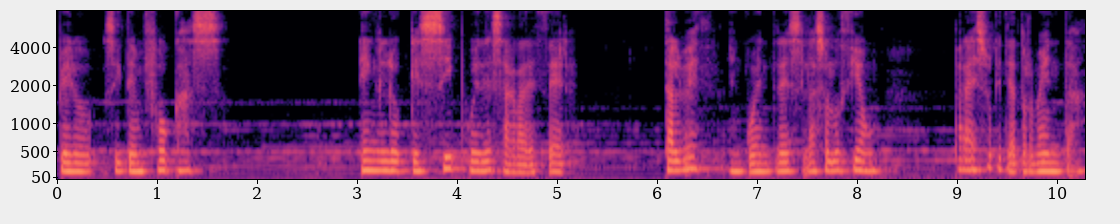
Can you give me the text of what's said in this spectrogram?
Pero si te enfocas en lo que sí puedes agradecer, tal vez encuentres la solución para eso que te atormenta,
